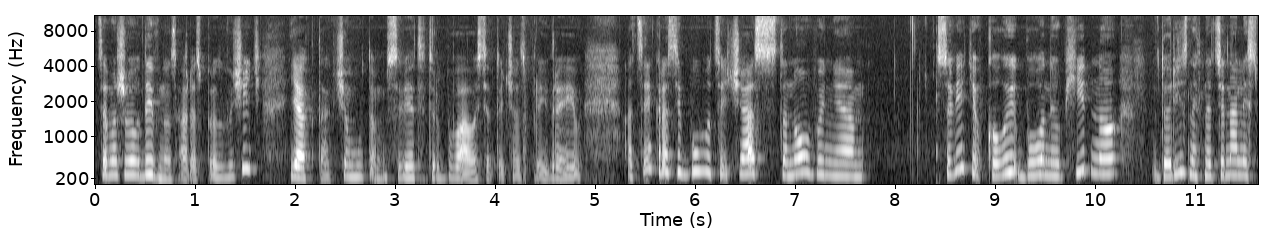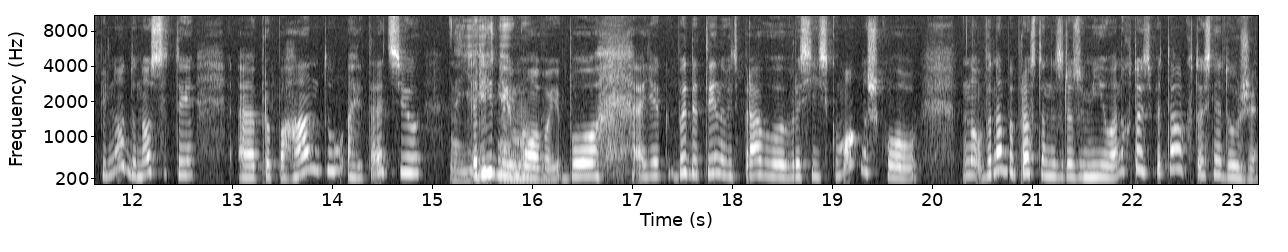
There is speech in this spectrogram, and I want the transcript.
Це можливо дивно зараз прозвучить. Як так? Чому там совєти турбувалися в той час про євреїв? А це якраз і був цей час становлення. Совєтів, коли було необхідно до різних національних спільнот доносити е, пропаганду, агітацію рідною мовою. Бо е, якби дитину відправили в російськомовну школу, ну вона би просто не зрозуміла. Ну хтось би так, хтось не дуже.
